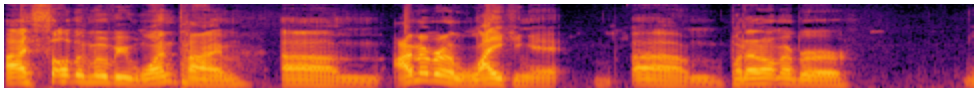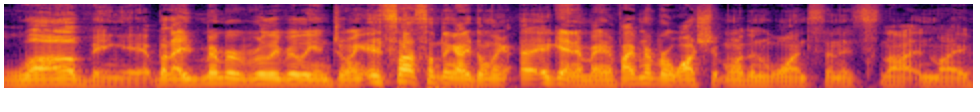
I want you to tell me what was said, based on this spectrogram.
I saw the movie one time. Um, I remember liking it, um, but I don't remember loving it. But I remember really, really enjoying it. It's not something I don't think. Again, I mean, if I've never watched it more than once, then it's not in my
